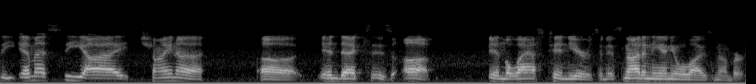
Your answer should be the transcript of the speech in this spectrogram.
the MSCI China uh, index is up in the last ten years, and it's not an annualized number.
